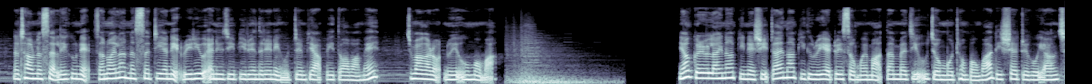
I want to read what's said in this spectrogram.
။2024ခုနှစ်ဇန်နဝါရီလ22ရက်နေ့ Radio Energy ပြည်တွင်းသတင်းတွေကိုတင်ပြပေးသွားပါမယ်။ကျွန်မကတော့နှွေဦးမုံပါ။မြောက်ကယ်ရိုလိုင်းနာပြည်နယ်ရှိတိုင်းသားပြည်သူတွေရဲ့တွေ့ဆုံပွဲမှာတမ်မတ်ကြီးဦးကျော်မိုးထွန်းပုံပါဒီရှက်တွေကိုရောင်းချ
